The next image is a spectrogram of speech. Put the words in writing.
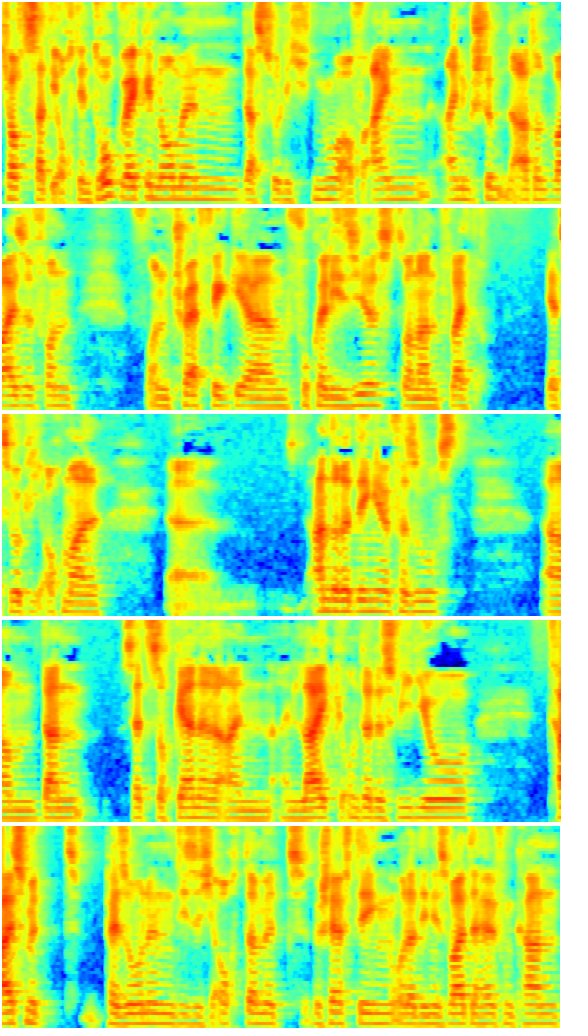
ich hoffe, es hat dir auch den Druck weggenommen, dass du dich nur auf einen, eine bestimmte Art und Weise von, von Traffic ähm, fokalisierst, sondern vielleicht jetzt wirklich auch mal äh, andere Dinge versuchst. Ähm, dann setz doch gerne ein, ein Like unter das Video, teils mit Personen, die sich auch damit beschäftigen oder denen es weiterhelfen kann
